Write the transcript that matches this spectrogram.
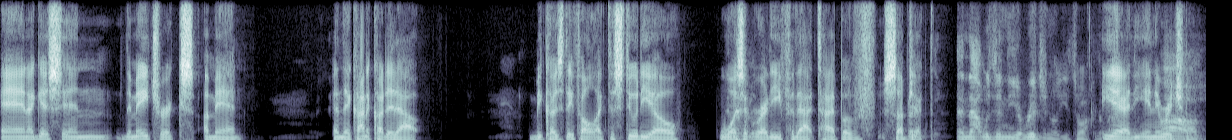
and I guess in the Matrix a man, and they kind of cut it out because they felt like the studio wasn't ready for that type of subject. and that was in the original you're talking about. Yeah, the, in the original, Oh,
